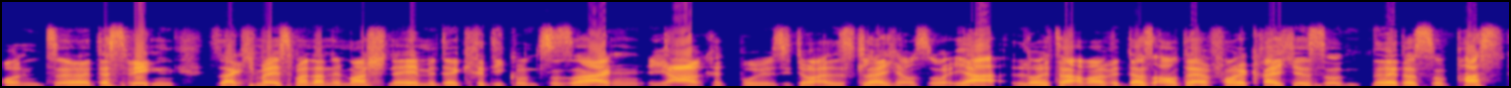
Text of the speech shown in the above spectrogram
Und äh, deswegen, sage ich mal, ist man dann immer schnell mit der Kritik und zu sagen, ja, Red Bull sieht doch alles gleich aus. So, ja, Leute, aber wenn das Auto erfolgreich ist und ne, das so passt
